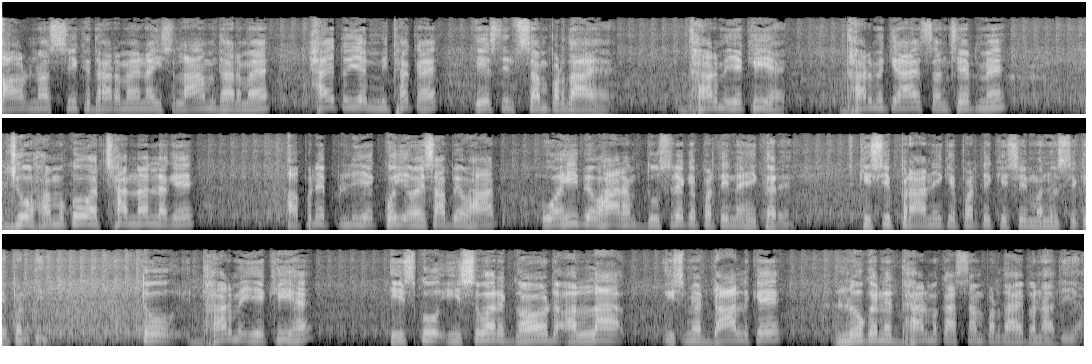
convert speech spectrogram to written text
और न सिख धर्म है, न इस्लाम धर्म है है तो ये मिथक है, ये सिर्फ़ संप्रदाय है, धर्म एक ही है। धर्म क्या है संक्षेप में? जो हमको अच्छा न लगे, अपने लिए कोई ऐसा व्यवहार, वही व्यवहार हम दूसरे के प्रति नहीं करें, किसी प्राणी के प्रति, किसी मनुष्य के प्रति। तो धर्म एक ही है। इसको ईश्वर, गॉड, अल्लाह इसमें डाल के लोगों ने धर्म का संप्रदाय बना दिया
